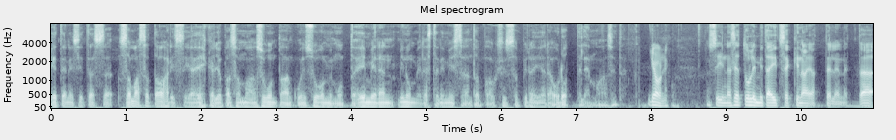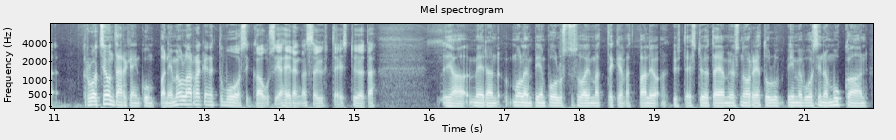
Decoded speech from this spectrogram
etenisi tässä samassa tahdissa ja ehkä jopa samaan suuntaan kuin Suomi, mutta ei meidän minun mielestäni missään tapauksessa pidä jäädä odottelemaan sitä. Jouni. No siinä se tuli, mitä itsekin ajattelen, että Ruotsi on tärkein kumppani. Me ollaan rakennettu vuosikausia heidän kanssa yhteistyötä ja meidän molempien puolustusvoimat tekevät paljon yhteistyötä ja myös Norja tullut viime vuosina mukaan –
